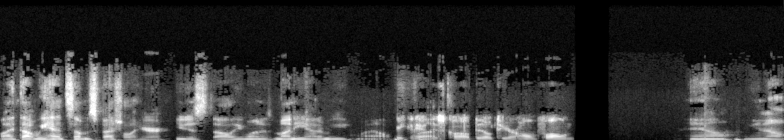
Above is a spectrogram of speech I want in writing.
Well, I thought we had something special here. You just all you want is money out of me. Well, You can have this call billed to your home phone. Yeah, you know,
